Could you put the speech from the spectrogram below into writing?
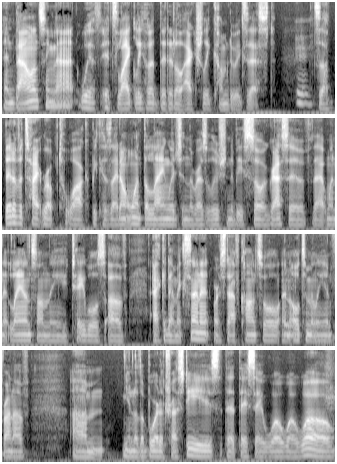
and balancing that with its likelihood that it'll actually come to exist. Mm. It's a bit of a tightrope to walk because I don't want the language in the resolution to be so aggressive that when it lands on the tables of academic senate or staff council and mm. ultimately in front of um, you know the board of trustees that they say whoa whoa whoa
